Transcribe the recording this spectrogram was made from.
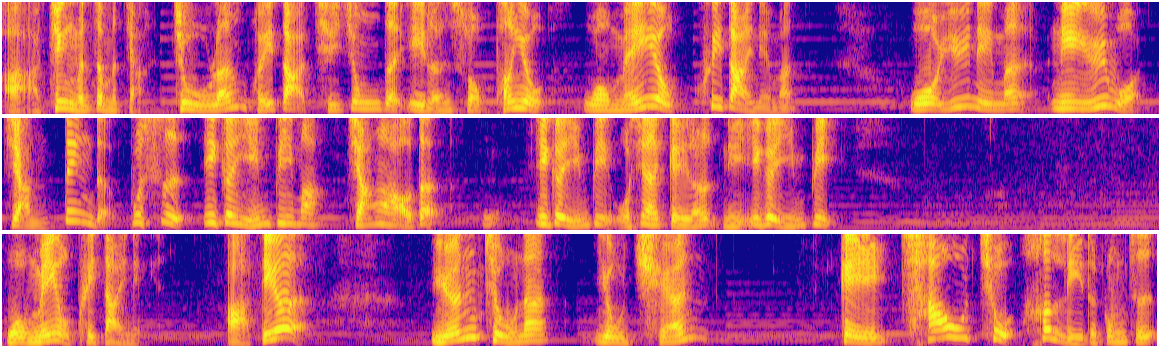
啊，经文这么讲：主人回答其中的一人说：“朋友，我没有亏待你们，我与你们，你与我讲定的不是一个银币吗？讲好的。”一个银币，我现在给了你一个银币，我没有亏待你，啊。第二，原主呢有权给超出合理的工资，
